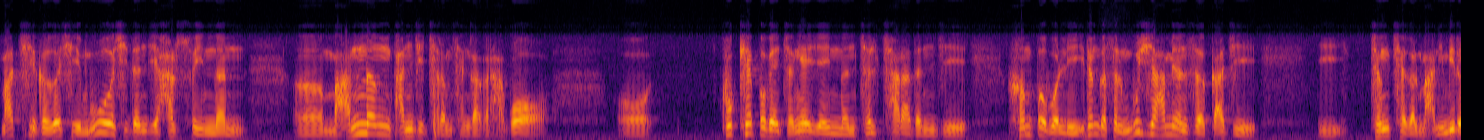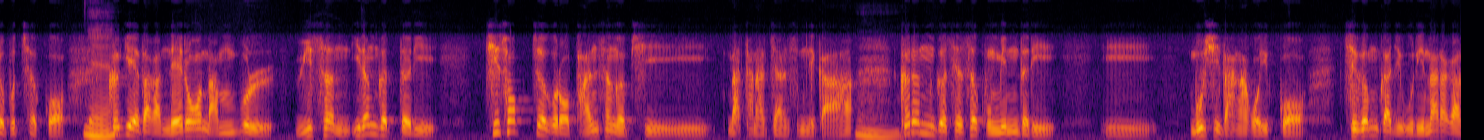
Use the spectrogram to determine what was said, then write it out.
마치 그것이 무엇이든지 할 수 있는 어, 만능 반지처럼 생각을 하고 어, 국회법에 정해져 있는 절차라든지 헌법 원리 이런 것을 무시하면서까지 이 정책을 많이 밀어붙였고 예. 거기에다가 내로남불 위선 이런 것들이 지속적으로 반성 없이 나타났지 않습니까? 음. 그런 것에서 국민들이 이 무시당하고 있고 지금까지 우리나라가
